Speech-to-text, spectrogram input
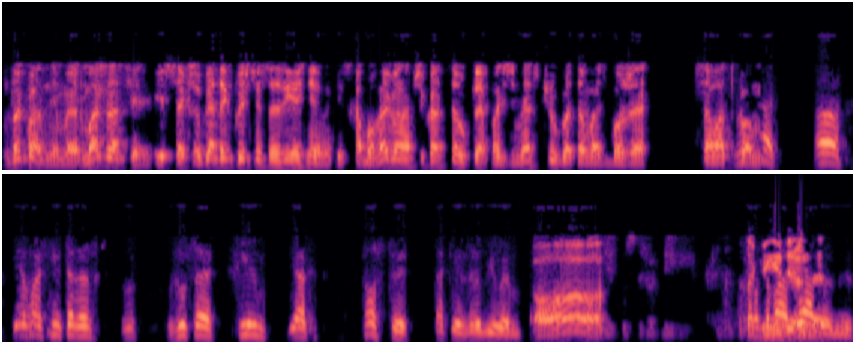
Dokładnie, major, masz rację. Jeszcze jakiś obiadek pyszny sobie zjeść, nie wiem, jakiegoś schabowego na przykład sobie uklepać, ziemniaczki ugotować, Boże, sałatką. No tak. O, ja właśnie teraz wrzucę film, jak tosty takie zrobiłem. O, takie No, niedzielne. już.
